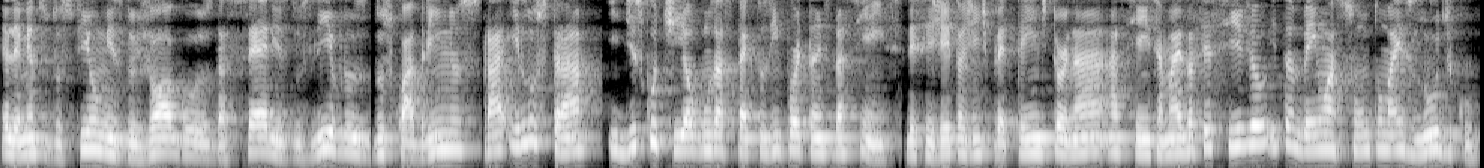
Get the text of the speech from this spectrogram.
elementos dos filmes, dos jogos, das séries, dos livros, dos quadrinhos, para ilustrar e discutir alguns aspectos importantes da ciência. Desse jeito, a gente pretende tornar a ciência mais acessível e também um assunto mais lúdico.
